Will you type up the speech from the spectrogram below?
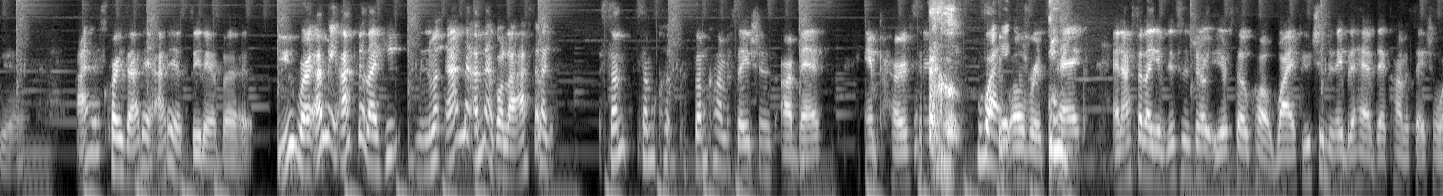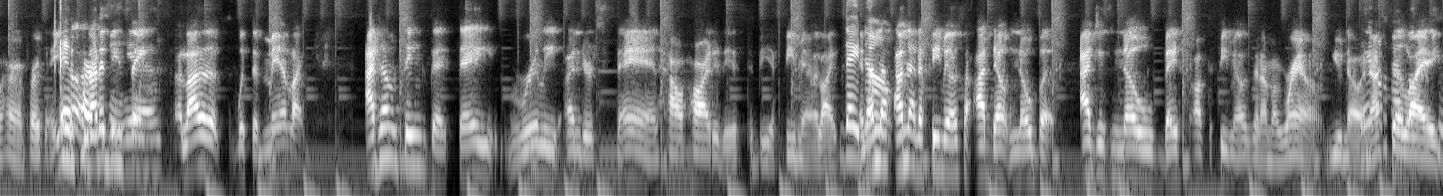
Yeah, I that's crazy. I didn't I didn't see that, but you right. I mean, I feel like he. I'm not, I'm not gonna lie. I feel like some some some conversations are best in person, right? Over text. And I feel like if this is your, your so-called wife, you should have been able to have that conversation with her in person. You in know, person, a lot of these yeah. things, a lot of with the men, like I don't think that they really understand how hard it is to be a female. Like they don't. I'm not, I'm not, a female, so I don't know, but I just know based off the females that I'm around, you know. They and I feel like,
